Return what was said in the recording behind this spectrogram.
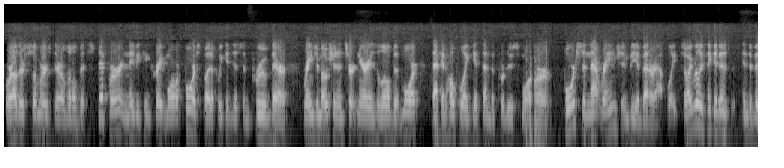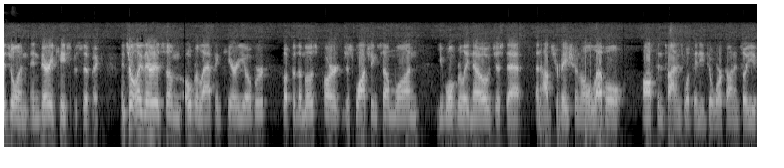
Where other swimmers, they're a little bit stiffer and maybe can create more force. But if we could just improve their range of motion in certain areas a little bit more, that can hopefully get them to produce more force in that range and be a better athlete. So I really think it is individual and, and very case specific. And certainly there is some overlap and carryover but for the most part, just watching someone, you won't really know just at an observational level oftentimes what they need to work on until you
